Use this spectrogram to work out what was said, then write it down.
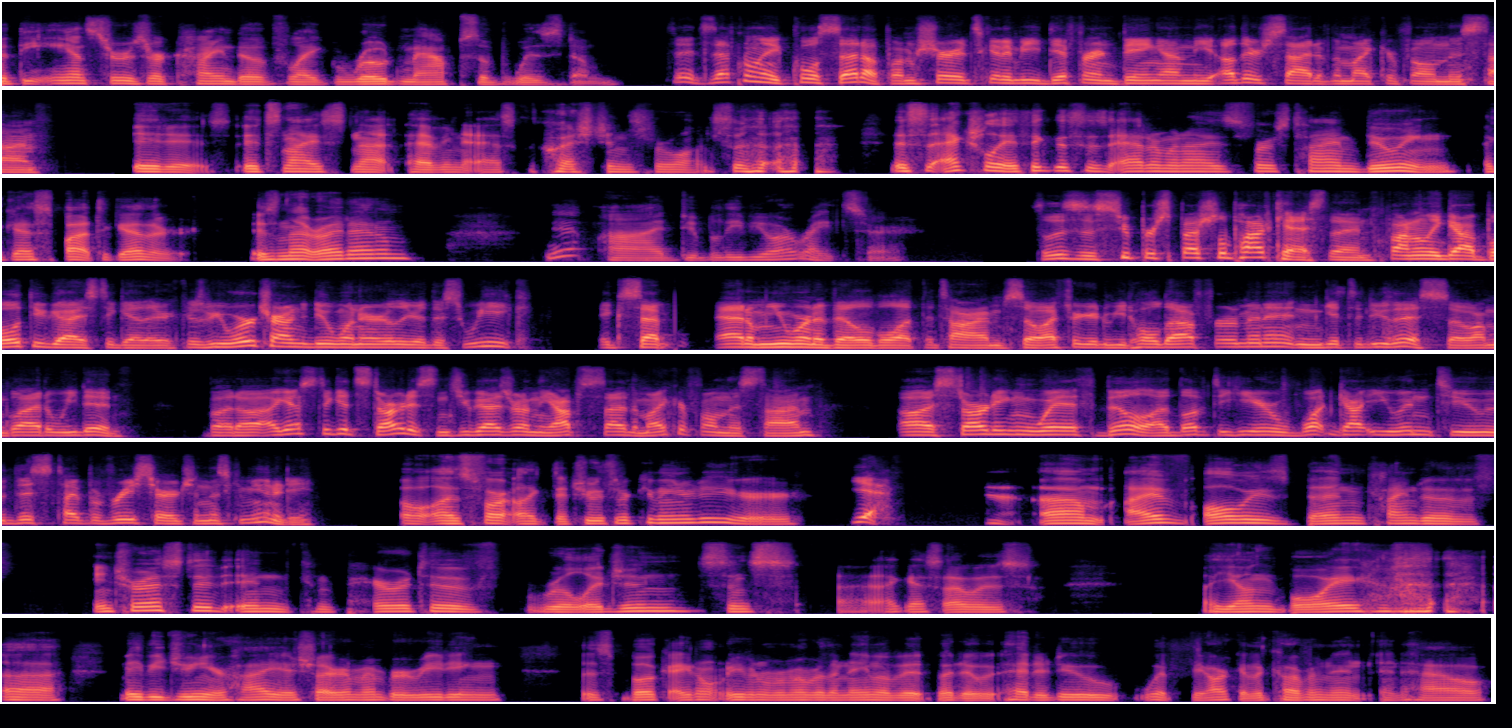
but the answers are kind of like roadmaps of wisdom. It's definitely a cool setup. I'm sure it's going to be different being on the other side of the microphone this time. It is. It's nice not having to ask the questions for once. this is actually, I think this is Adam and I's first time doing a guest spot together. Isn't that right, Adam? Yeah, I do believe you are right, sir. So this is a super special podcast then. Finally got both you guys together because we were trying to do one earlier this week except Adam, you weren't available at the time. So I figured we'd hold out for a minute and get to do this. So I'm glad we did. But uh, I guess to get started, since you guys are on the opposite side of the microphone this time, Uh, starting with Bill, I'd love to hear what got you into this type of research in this community. Oh, as far like the truther community, or yeah, yeah. Um, I've always been kind of interested in comparative religion since uh, I guess I was a young boy, uh, maybe junior high-ish. I remember reading this book. I don't even remember the name of it, but it had to do with the Ark of the Covenant and how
